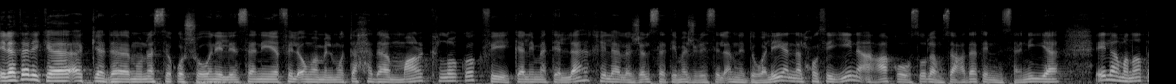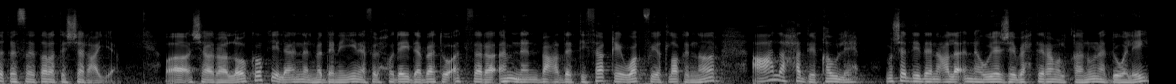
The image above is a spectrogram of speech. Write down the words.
إلى ذلك أكد منسق الشؤون الإنسانية في الأمم المتحدة مارك لوكوك في كلمة له خلال جلسة مجلس الأمن الدولي أن الحوثيين أعاقوا وصول مساعدات إنسانية إلى مناطق السيطرة الشرعية. وأشار لوكوك إلى أن المدنيين في الحديدة باتوا أكثر أمنا بعد اتفاق وقف إطلاق النار على حد قوله. مشددا على أنه يجب احترام القانون الدولي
